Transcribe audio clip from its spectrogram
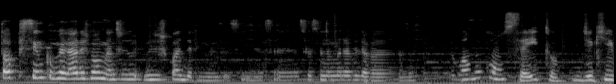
top 5 melhores momentos dos quadrinhos, assim. Essa, essa cena é maravilhosa. Eu amo o conceito de que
